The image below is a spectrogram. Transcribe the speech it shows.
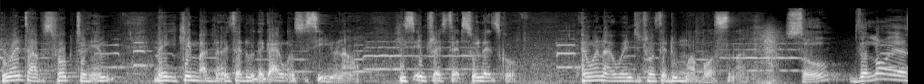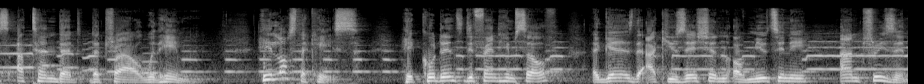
He went up, spoke to him. Then he came back and he said, oh, the guy wants to see you now. He's interested, so let's go. And when I went, it was Adumua-Bossman. So the lawyers attended the trial with him. He lost the case. He couldn't defend himself against the accusation of mutiny and treason,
